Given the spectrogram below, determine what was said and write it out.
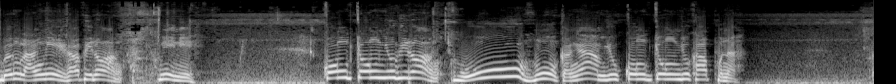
เบื้องหลังนี่ครับ พี่น้อง นี่นี่กงจงอยู่พี่น้องโอ้หู้กะงามอยู่กงจงอยู่ครับพุ่นนะไป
